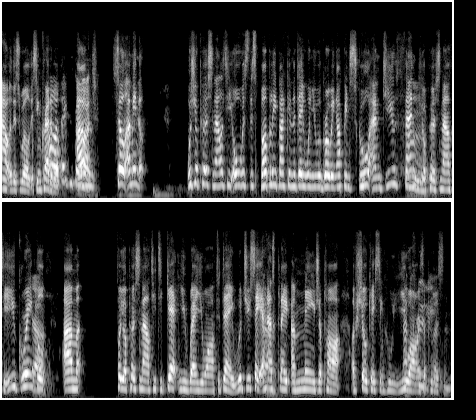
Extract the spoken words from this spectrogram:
out of this world. It's incredible. Oh, thank you so um, much. So, I mean, was your personality always this bubbly back in the day when you were growing up in school? And do you thank mm. your personality? Are you grateful yeah. um, for your personality to get you where you are today? Would you say it has played a major part of showcasing who you Absolutely. are as a person?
